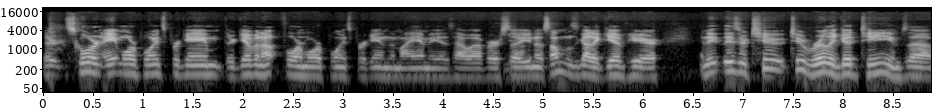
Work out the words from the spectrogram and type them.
they're scoring eight more points per game. They're giving up four more points per game than Miami is, however. So Yeah. you know, something's got to give here. And th- these are two two really good teams. Uh,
